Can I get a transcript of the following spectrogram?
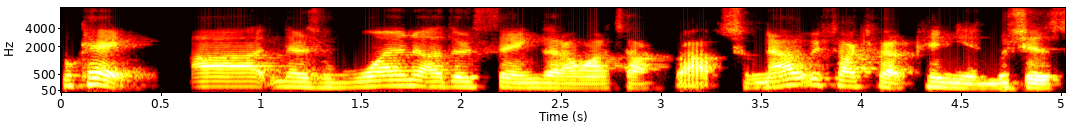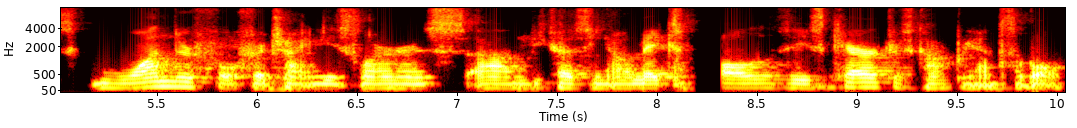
Okay uh, there's one other thing that I want to talk about. So now that we've talked about Pinyin, which is wonderful for Chinese learners um, because you know it makes all of these characters comprehensible,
